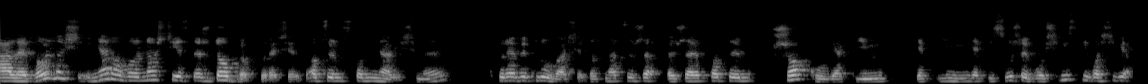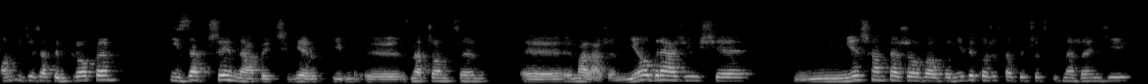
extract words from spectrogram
Ale wolność, miarą wolności jest też dobro, które się, o czym wspominaliśmy, które wykluwa się. To znaczy, że, że po tym szoku, jakim, jakim, jaki słyszy Włosiński, właściwie on idzie za tym tropem i zaczyna być wielkim, y, znaczącym y, malarzem. Nie obraził się, nie szantażował, bo nie wykorzystał tych wszystkich narzędzi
